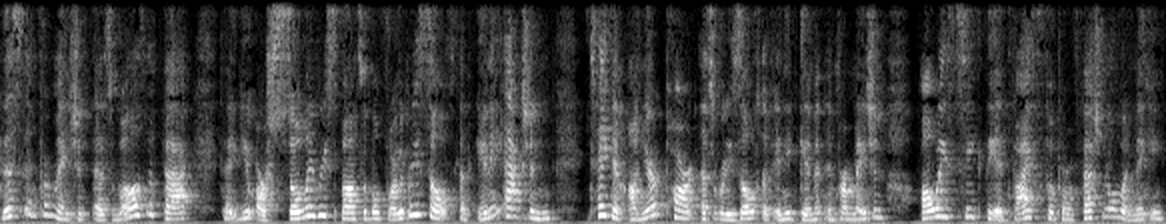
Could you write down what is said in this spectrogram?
this information, as well as the fact that you are solely responsible for the results of any action taken on your part as a result of any given information. Always seek the advice of a professional when making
